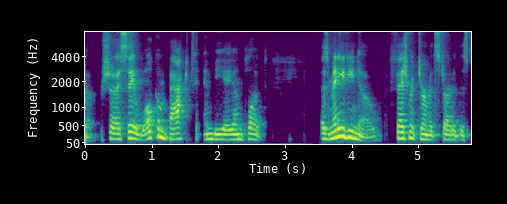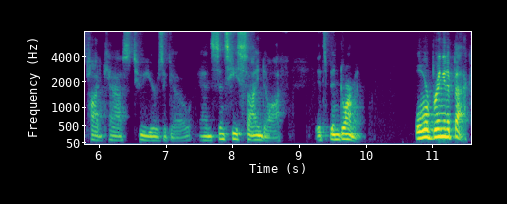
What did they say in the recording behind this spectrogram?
or should I say, welcome back to MBA Unplugged. As many of you know, Fej McDermott started this podcast two years ago, and since he signed off, it's been dormant. Well, we're bringing it back.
